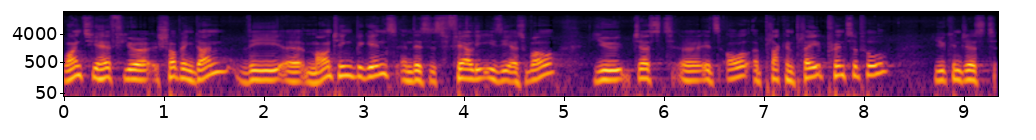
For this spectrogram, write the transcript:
Once you have your shopping done, the uh, mounting begins, and this is fairly easy as well. You just, uh, it's all a plug and play principle. You can just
